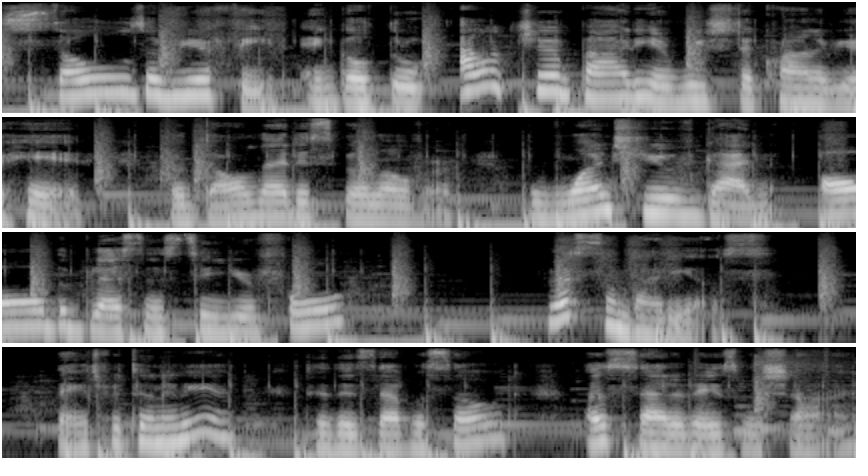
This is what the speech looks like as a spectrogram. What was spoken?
soles of your feet and go throughout your body and reach the crown of your head. But don't let it spill over. Once you've gotten all the blessings to your full, bless somebody else. Thanks for tuning in to this episode of Saturdays with Shaun.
